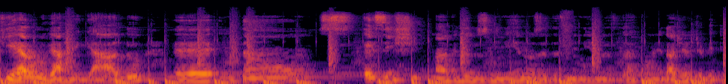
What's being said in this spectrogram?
que era um lugar negado. É, então, existe na vida dos meninos e das meninas da comunidade LGBT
